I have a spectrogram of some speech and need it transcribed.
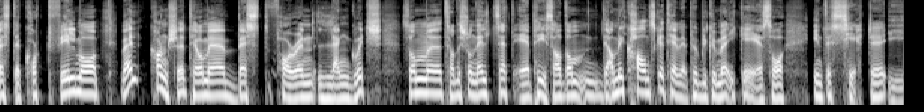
beste kortfilm og vel, kanskje til og med Best Foreign Language, som eh, tradisjonelt sett er priser de, det amerikanske TV-publikummet ikke er så interesserte i.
